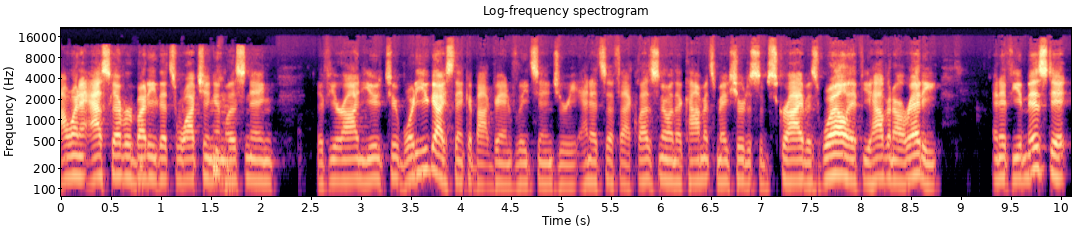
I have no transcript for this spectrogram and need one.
I want to ask everybody that's watching and listening if you're on YouTube, what do you guys think about VanVleet's injury and its effect? Let us know in the comments. Make sure to subscribe as well if you haven't already. And if you missed it,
